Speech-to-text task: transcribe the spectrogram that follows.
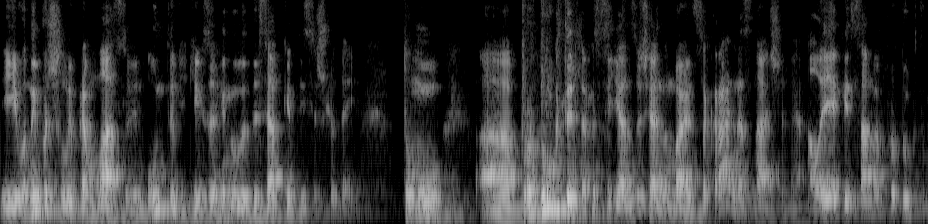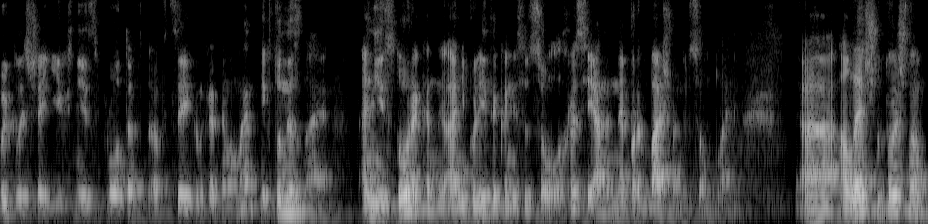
і вони почали прям масові бунти, в яких загинули десятки тисяч людей. Тому продукти для росіян, звичайно, мають сакральне значення, але який саме продукт викличе їхній спротив в цей конкретний момент, ніхто не знає. Ані історик, ані, політик, ані соціолог. Росіяни не передбачені в цьому плані. Але що точно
